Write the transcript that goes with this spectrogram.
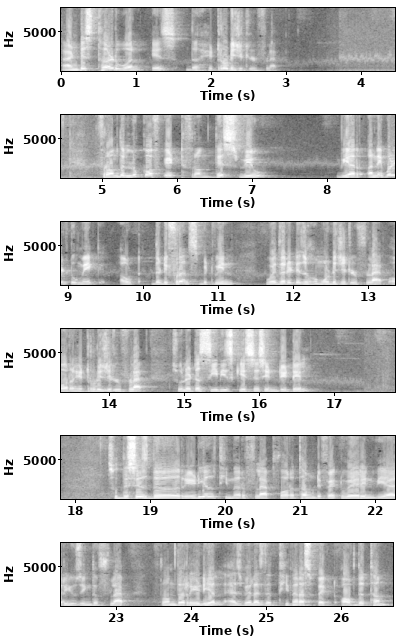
and this third one is the heterodigital flap. From the look of it from this view, we are unable to make out the difference between whether it is a homodigital flap or a heterodigital flap. So let us see these cases in detail. So this is the radial thinner flap for a thumb defect wherein we are using the flap from the radial as well as the thinner aspect of the thumb.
